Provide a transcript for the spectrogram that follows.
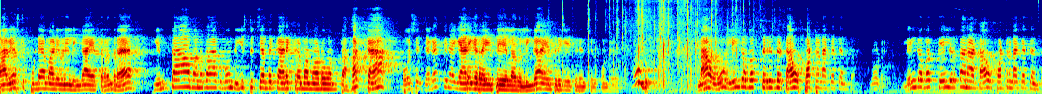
ನಾವೆಷ್ಟು ಪುಣ್ಯ ಮಾಡಿವ್ರಿ ಲಿಂಗಾಯತರಂದ್ರೆ ಇಂಥ ಮನದಾಗ ಬಂದು ಇಷ್ಟು ಚಂದ ಕಾರ್ಯಕ್ರಮ ಮಾಡುವಂತ ಹಕ್ಕ ಬಹುಶಃ ಜಗತ್ತಿನಾಗ ಯಾರಿಗೆ ರೈತೆ ಇಲ್ಲ, ಅದು ಲಿಂಗಾಯತರಿಗೆ ಐತೆ ಅಂತ ತಿಳ್ಕೊಂಡು ಹೇಳಿದ್ರು. ಹೌದು. ನಾವು ಲಿಂಗ ಭಕ್ತರಿದ್ದ ಟಾವು ಪಟ್ಟಣ ಅಂತ. ನೋಡ್ರಿ ಲಿಂಗ ಭಕ್ತಿ ಎಲ್ಲಿರ್ತಾನ ಆ ಟಾವು ಪಟ್ಟಣ ಅಂತ.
